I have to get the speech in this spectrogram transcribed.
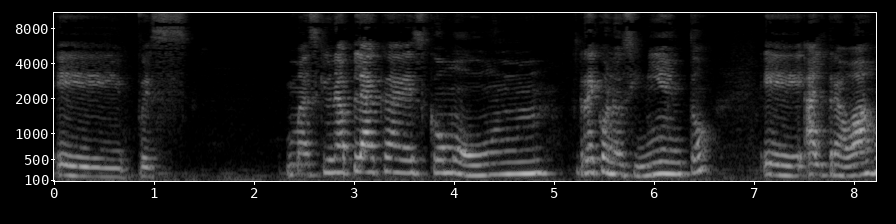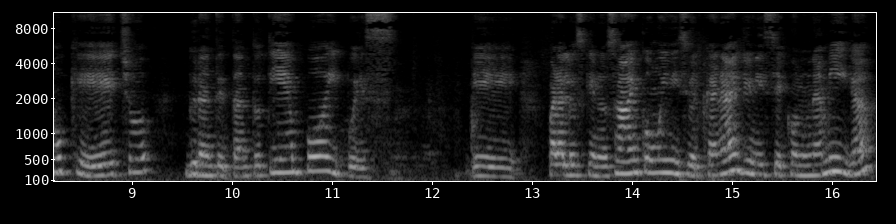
eh, pues, más que una placa es como un reconocimiento eh, al trabajo que he hecho durante tanto tiempo y pues eh, para los que no saben cómo inició el canal, yo inicié con una amiga,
